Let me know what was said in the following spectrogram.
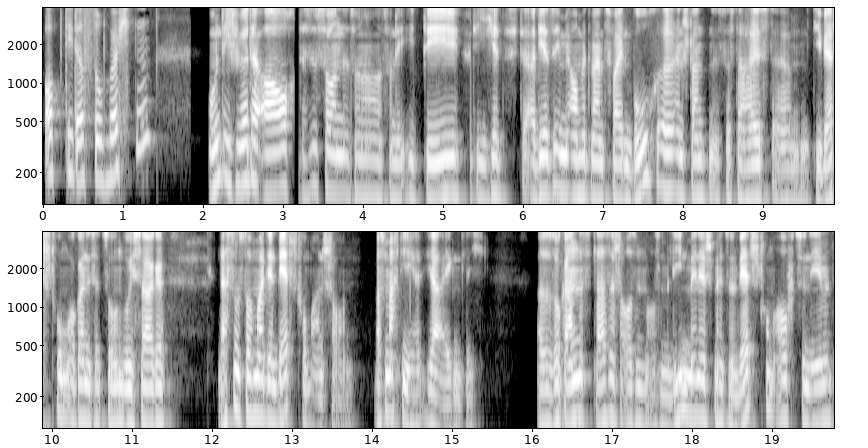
ob die das so möchten. Und ich würde auch, das ist so eine, so eine, so eine Idee, die ich jetzt, die jetzt eben auch mit meinem zweiten Buch äh, entstanden ist, das da heißt ähm, die Wertstromorganisation, wo ich sage, lasst uns doch mal den Wertstrom anschauen was macht ihr hier eigentlich? Also so ganz klassisch aus dem, aus dem Lean-Management so einen Wertstrom aufzunehmen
